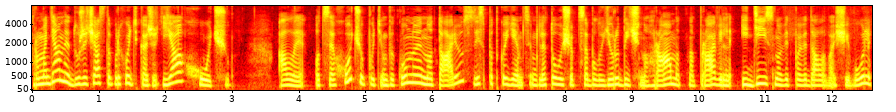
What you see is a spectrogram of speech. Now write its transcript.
Громадяни дуже часто приходять і кажуть, я хочу. Але оце хочу потім виконує нотаріус зі спадкоємцем для того, щоб це було юридично грамотно, правильно і дійсно відповідало вашій волі.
